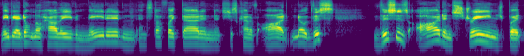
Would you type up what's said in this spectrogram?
maybe I don't know how they even made it and, and stuff like that and it's just kind of odd. No, this this is odd and strange but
